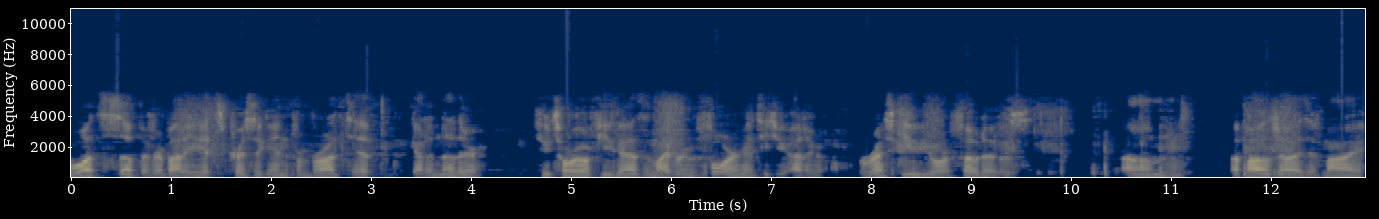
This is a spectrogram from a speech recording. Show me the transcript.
What's up everybody, it's Chris again from BroadTip. Got another tutorial for you guys in Lightroom 4. I'm going to teach you how to rescue your photos. Um, apologize if my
